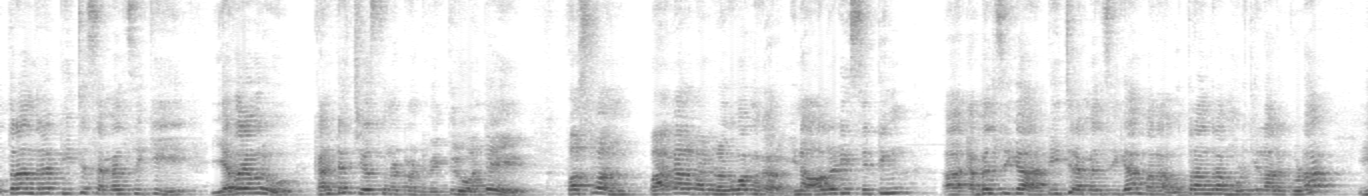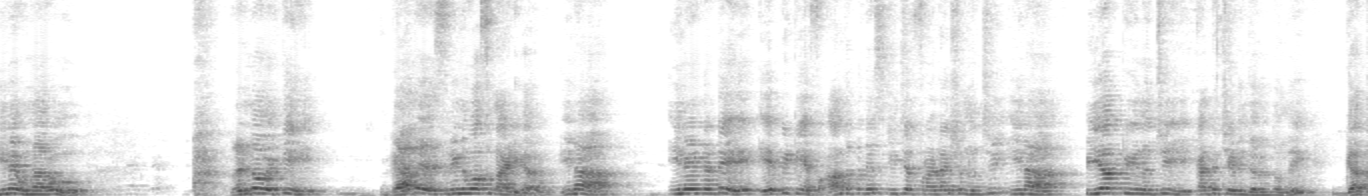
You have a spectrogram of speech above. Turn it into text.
ఉత్తరాంధ్ర టీచర్స్ ఎమ్మెల్సీకి ఎవరెవరు కంటెస్ట్ చేస్తున్నటువంటి వ్యక్తులు అంటే ఫస్ట్ వన్ పాకాలపాటి రఘువర్మ గారు. ఈయన ఆల్రెడీ సిట్టింగ్ ఎమ్మెల్సీగా టీచర్ ఎమ్మెల్సీగా మన ఉత్తరాంధ్ర మూడు జిల్లాలకు కూడా ఈయనే ఉన్నారు. రెండో వ్యక్తి గాదే శ్రీనివాస నాయుడు గారు. ఈయన ఈయన ఏంటంటే ఏపీటీఎఫ్ ఆంధ్రప్రదేశ్ టీచర్ ఫెడరేషన్ నుంచి ఈయన పిఆర్టీ నుంచి కంటెస్ట్ చేయడం జరుగుతుంది. గత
